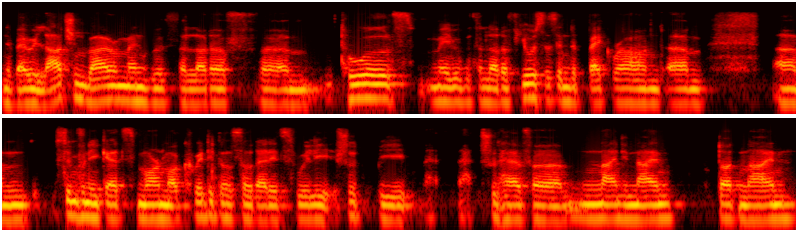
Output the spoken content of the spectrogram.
in a very large environment with a lot of um, tools, maybe with a lot of users in the background. Um, um Symphony gets more and more critical, so that it's really should be should have 99.9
